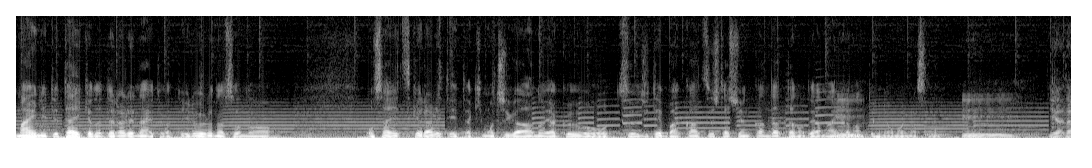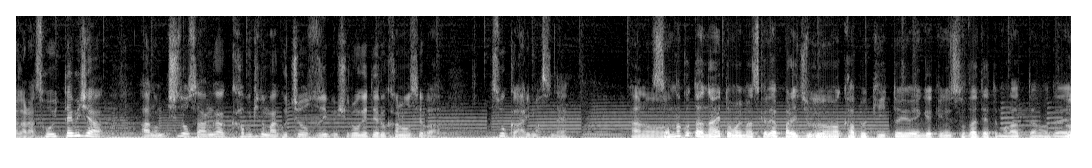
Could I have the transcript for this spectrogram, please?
前に出たいけど出られないとかっていろいろなその抑えつけられていた気持ちがあの役を通じて爆発した瞬間だったのではないかなというふうに思いますね。うんいやだからそういった意味じゃあの獅童さんが歌舞伎の間口をずいぶん広げている可能性はすごくありますね。あのそんなことはないと思いますけどやっぱり自分は歌舞伎という演劇に育ててもらったので、う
